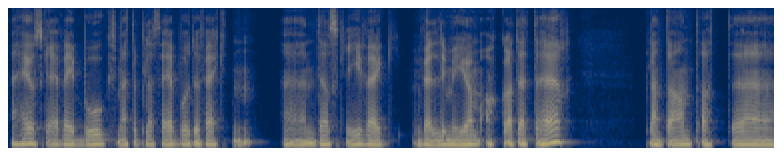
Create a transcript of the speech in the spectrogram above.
Jeg har jo skrevet ei bok som heter Placeboeffekten. Eh, der skriver jeg veldig mye om akkurat dette her blant annet at eh,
